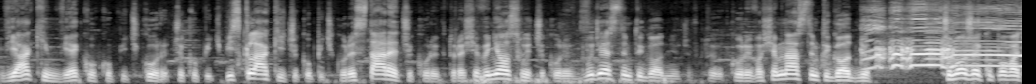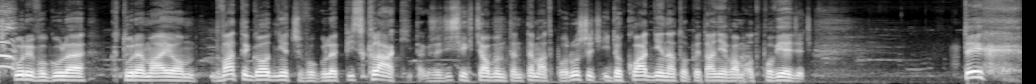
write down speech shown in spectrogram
W jakim wieku kupić kury? Czy kupić pisklaki, czy kupić kury stare, czy kury, które się wyniosły, czy kury w 20 tygodniu, czy kury w 18 tygodniu? Czy może kupować kury w ogóle, które mają dwa tygodnie, czy w ogóle pisklaki? Także dzisiaj chciałbym ten temat poruszyć i dokładnie na to pytanie Wam odpowiedzieć. Tych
